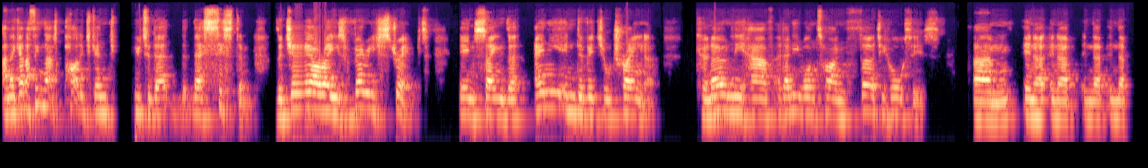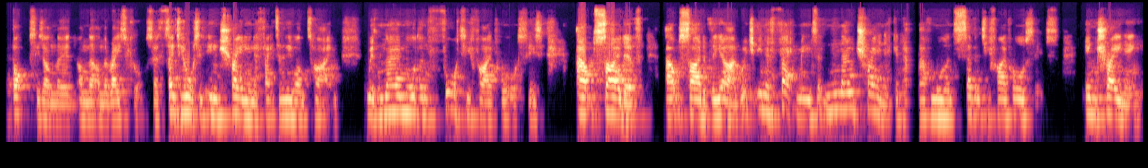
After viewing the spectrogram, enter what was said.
and again, I think that's partly again due to their, their system. The JRA is very strict in saying that any individual trainer can only have at any one time 30 horses um, in a in a in the in the boxes on the on the on the race course. So 30 horses in training in effect at any one time, with no more than 45 horses outside of outside of the yard, which in effect means that no trainer can have more than 75 horses in training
